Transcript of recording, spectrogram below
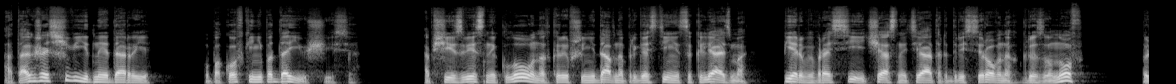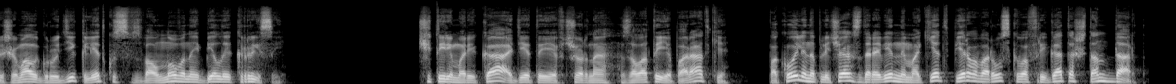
а также очевидные дары, упаковки не поддающиеся. Общеизвестный клоун, открывший недавно при гостинице «Клязьма» первый в России частный театр дрессированных грызунов прижимал к груди клетку с взволнованной белой крысой. Четыре моряка, одетые в черно-золотые парадки, покоили на плечах здоровенный макет первого русского фрегата «Штандарт»,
